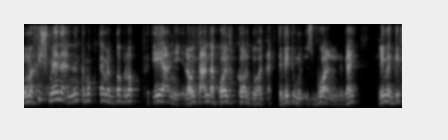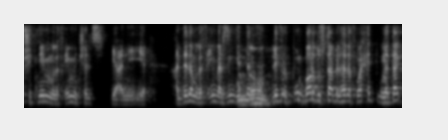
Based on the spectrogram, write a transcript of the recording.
وما فيش مانع إن أنت ممكن تعمل double up إيه يعني؟ لو أنت عندك wildcard وهت activate ه من الأسبوع اللي جاي ليه ما تجيبش اثنين مدافعين من تشيلسي؟ يعني عندنا مدافعين بارزين جدا. عندهم. ليفربول برضه استقبل هدف واحد ونتائج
